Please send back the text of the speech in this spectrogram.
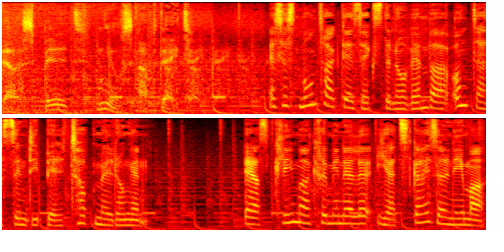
Das Bild News Update. Es ist Montag, der 6. November und das sind die Bild meldungen Erst Klimakriminelle, jetzt Geiselnehmer.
